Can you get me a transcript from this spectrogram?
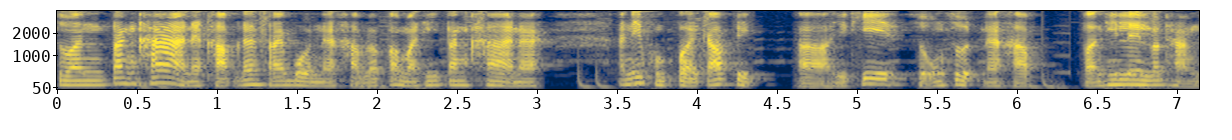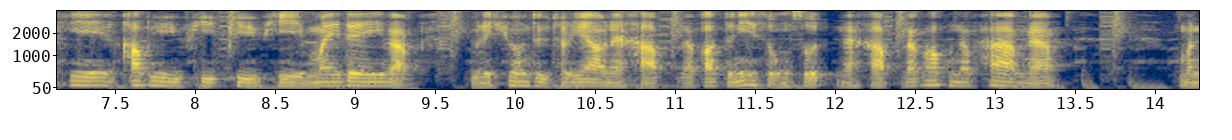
ส่วนตั้งค่านะครับด้านซ้ายบนนะครับ แล้วก็มาที่ตั้งค่านะ อันนี้ผมเปิดกราฟิกออยู่ที่สูงสุดนะครับ ตอนที่เล่นรถถังที่เข้า PVP PVP ไม่ได้แบบอยู่ในช่วงทูตอเรียลนะครับ แล้วก็ตัวนี้สูงสุดนะครับ แล้วก็คุณภาพนะครับมัน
